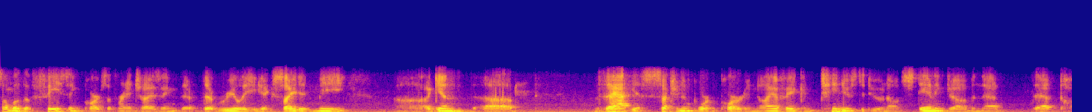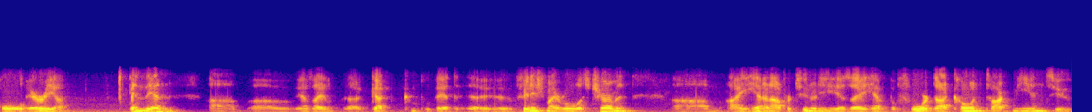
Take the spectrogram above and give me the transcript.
some of the facing parts of franchising that, that really excited me. Uh, again, uh, that is such an important part, and IFA continues to do an outstanding job in that that whole area. And then, uh, uh, as I uh, got compl- uh, finished my role as chairman, um, I had an opportunity, as I have before. Doc Cohen talked me into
